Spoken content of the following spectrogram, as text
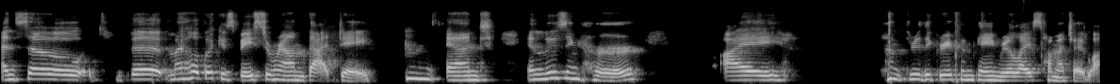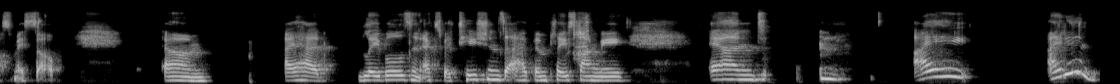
And so the my whole book is based around that day. and in losing her, I through the grief and pain realized how much I lost myself. Um, I had labels and expectations that had been placed on me and i i didn't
